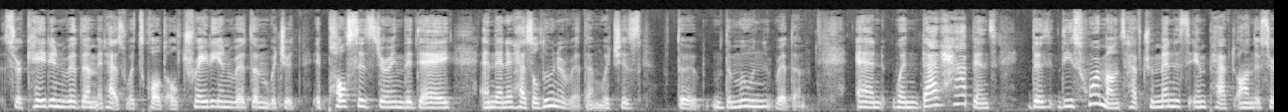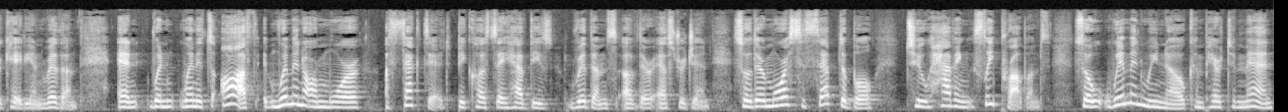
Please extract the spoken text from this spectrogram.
circadian rhythm. It has what's called ultradian rhythm, which it, it pulses during the day, and then it has a lunar rhythm, which is the, the moon rhythm. And when that happens, the, these hormones have tremendous impact on the circadian rhythm. And when, when it's off, women are more affected because they have these rhythms of their estrogen. So they're more susceptible to having sleep problems. So women we know, compared to men,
